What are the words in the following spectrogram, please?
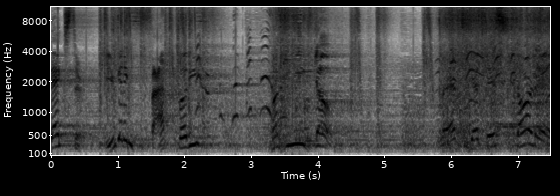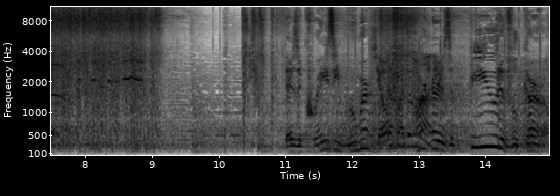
Dexter, you getting fat, buddy? Monkey, go! Let's get this started! There's a crazy rumor Show that my partner money. is a beautiful girl.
